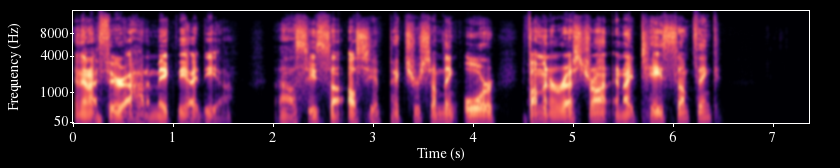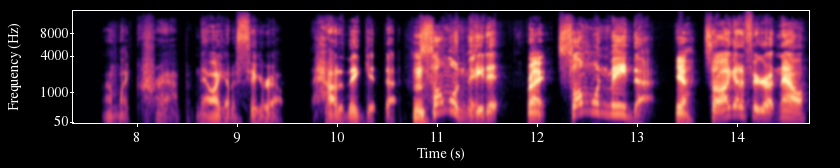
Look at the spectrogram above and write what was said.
and then I figure out how to make the idea. I'll see some, I'll see a picture something, or if I'm in a restaurant and I taste something, I'm like, crap. Now I got to figure out how did they get that? Hmm. Someone made it. right. Someone made that. Yeah. So I got to figure out now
